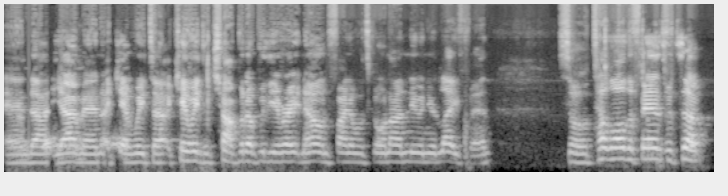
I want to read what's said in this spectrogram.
and uh, yeah, man, I can't wait to I can't wait to chop it up with you right now and find out what's going on new in your life, man. So tell all the fans what's up.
